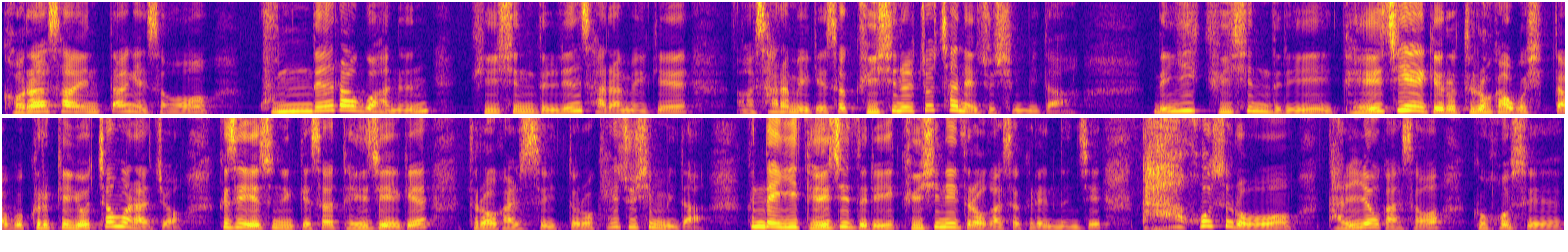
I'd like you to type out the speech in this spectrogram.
거라사인 땅에서 군대라고 하는 귀신 들린 사람에게 아, 사람에게서 귀신을 쫓아내 주십니다. 근데 이 귀신들이 돼지에게로 들어가고 싶다고 그렇게 요청을 하죠. 그래서 예수님께서 돼지에게 들어갈 수 있도록 해주십니다. 근데 이 돼지들이 귀신이 들어가서 그랬는지 다 호수로 달려가서 그 호수에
